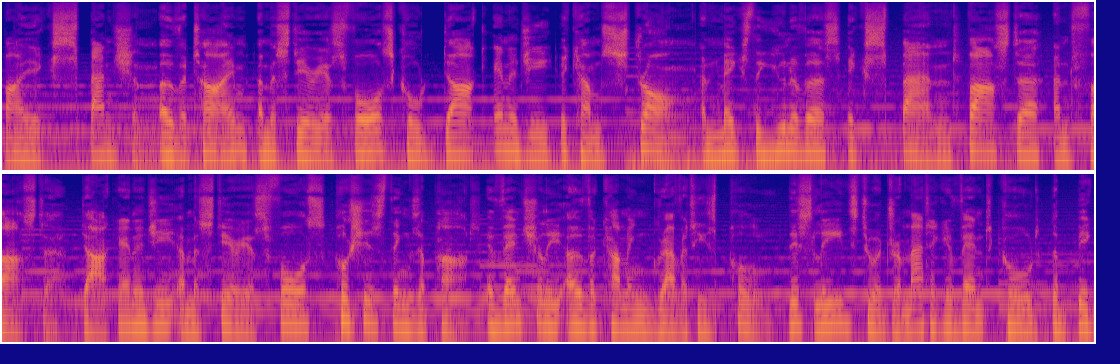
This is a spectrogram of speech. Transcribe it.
by expansion. Over time, a mysterious force called dark energy becomes strong and makes the universe expand faster and faster. Dark energy, a mysterious force, pushes things apart, eventually overcoming gravity's pull. This leads to a dramatic event called the Big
